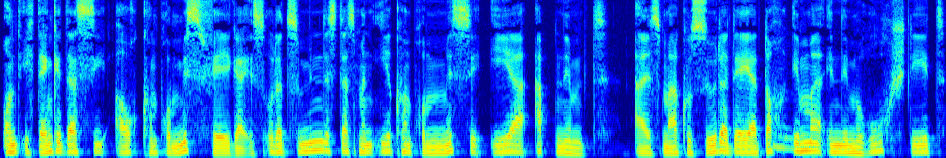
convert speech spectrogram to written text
Und ich denke, dass sie auch kompromissfähiger ist oder zumindest, dass man ihr Kompromisse eher abnimmt als Markus Söder, der ja doch immer in dem Ruch steht,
